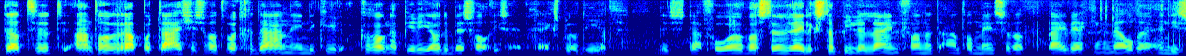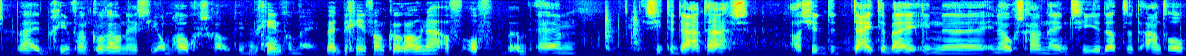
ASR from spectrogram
dat het aantal rapportages wat wordt gedaan in de coronaperiode best wel is geëxplodeerd. Dus daarvoor was er een redelijk stabiele lijn van het aantal mensen wat bijwerkingen melden. En die is bij het begin van corona is die omhoog geschoten in het Begin- algemeen. bij het begin van corona? Of, of eh, Ehm, je ziet de data, als je de tijd erbij in, eh, in oogschouw neemt, zie je dat het aantal.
